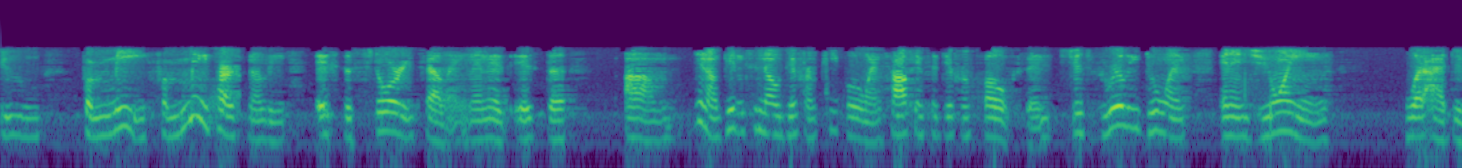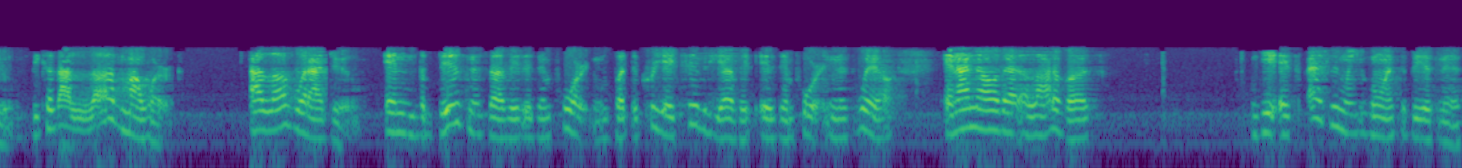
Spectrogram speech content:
to for me, for me personally, it's the storytelling and it is the um, you know, getting to know different people and talking to different folks and just really doing and enjoying what I do because I love my work. I love what I do. And the business of it is important, but the creativity of it is important as well. And I know that a lot of us get, especially when you go into business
